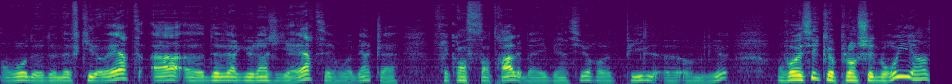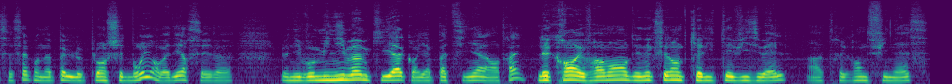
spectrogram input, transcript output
en gros de, 9 kHz à 2,1 euh, GHz et on voit bien que la fréquence centrale eh ben, est bien sûr euh, pile euh, au milieu. On voit aussi que le plancher de bruit, hein, c'est ça qu'on appelle le plancher de bruit, on va dire, c'est le, niveau minimum qu'il y a quand il n'y a pas de signal à l'entrée. L'écran est vraiment d'une excellente qualité visuelle, hein, très grande finesse,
